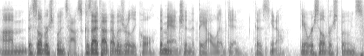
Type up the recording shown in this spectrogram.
um, the Silver Spoons house, because I thought that was really cool. The mansion that they all lived in, because, you know, they were Silver Spoons.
